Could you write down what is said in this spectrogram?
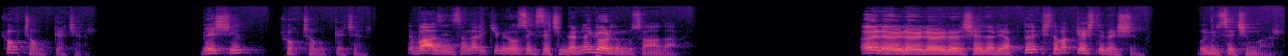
çok çabuk geçer. 5 yıl çok çabuk geçer. İşte bazı insanlar 2018 seçimlerinde gördüm bu sahada. Öyle öyle öyle öyle şeyler yaptı. İşte bak geçti 5 yıl. Bugün seçim var.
